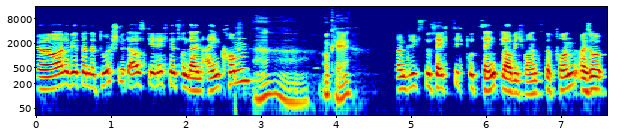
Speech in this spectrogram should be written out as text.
Ja, da wird dann der Durchschnitt ausgerechnet von deinem Einkommen. Ah, okay. Dann kriegst du 60 Prozent, glaube ich, waren es davon. Also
